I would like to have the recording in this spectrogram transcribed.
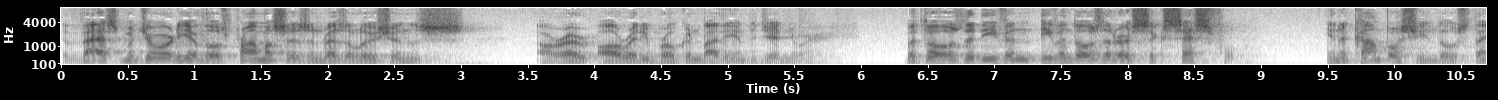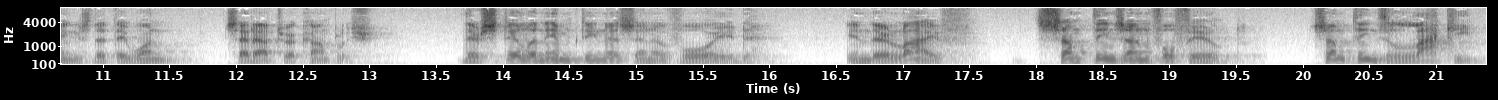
The vast majority of those promises and resolutions are already broken by the end of January. But those that even even those that are successful in accomplishing those things that they one set out to accomplish, there's still an emptiness and a void in their life. Something's unfulfilled. Something's lacking.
